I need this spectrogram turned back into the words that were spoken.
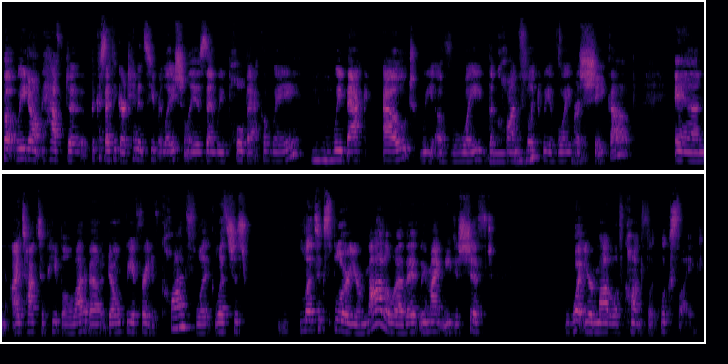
But we don't have to, because I think our tendency relationally is then we pull back away, Mhm. we back out, we avoid the Mhm. conflict, we avoid Right. the shakeup. And I talk to people a lot about don't be afraid of conflict. Let's just let's explore your model of it. We might need to shift what your model of conflict looks like.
